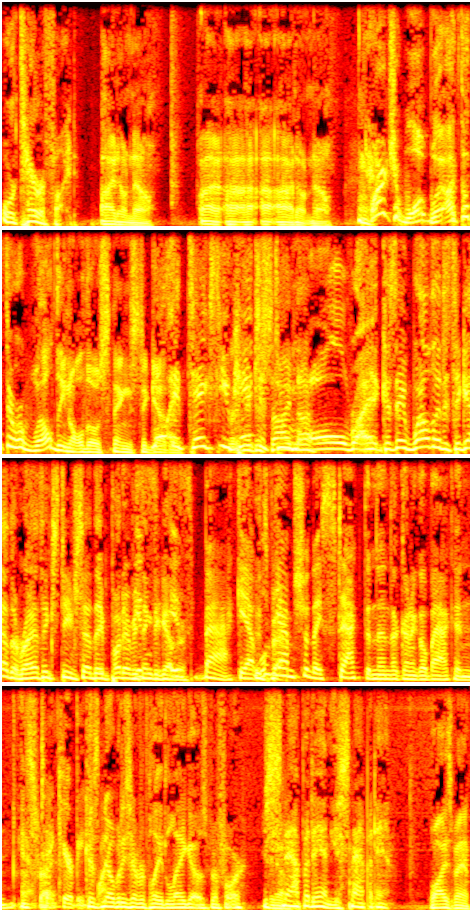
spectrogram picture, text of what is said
or terrified. I don't know. I I, I, I don't know. Why aren't you? well, I thought they were welding all those things together. Well, it takes you can't just do decide them not- all right because they welded it together, right? I think Steve said they put everything it's, together. It's back. Yeah. It's well, yeah. I'm sure they stacked them, then they're going to go back and you know, right. take care of each Because nobody's ever played Legos before. You Yeah. snap it in. You snap it in. Wise man.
